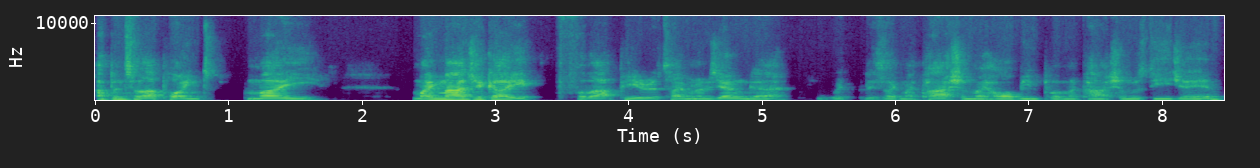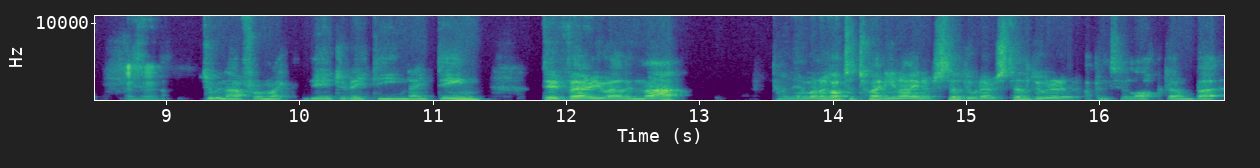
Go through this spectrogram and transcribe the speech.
up until that point, my my magic eye for that period of time when I was younger, is like my passion, my hobby, but my passion was DJing. mhm, Doing that from like the age of 18, 19, did very well in that. And then when I got to 29, I was still doing, I was still doing it up until lockdown, but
